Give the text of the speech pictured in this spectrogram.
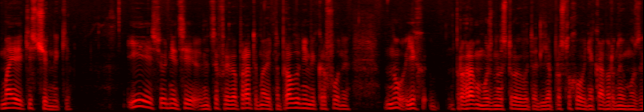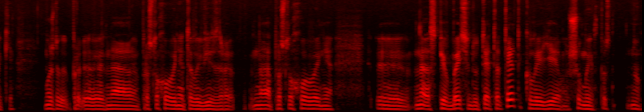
має якісь чинники. І сьогодні ці цифрові апарати мають направлені мікрофони. Ну, їх програми можна настроювати для прослуховування камерної музики, можна е, на прослуховування телевізора, на прослуховування е, на співбесіду тет-а-тет, коли є шуми, ну,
